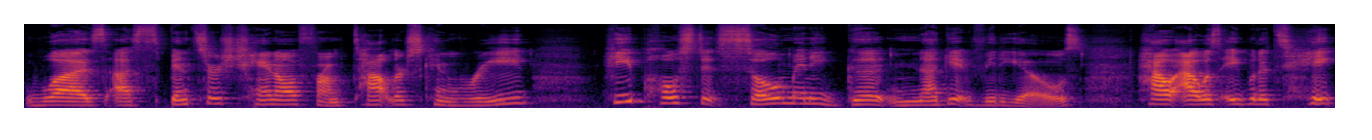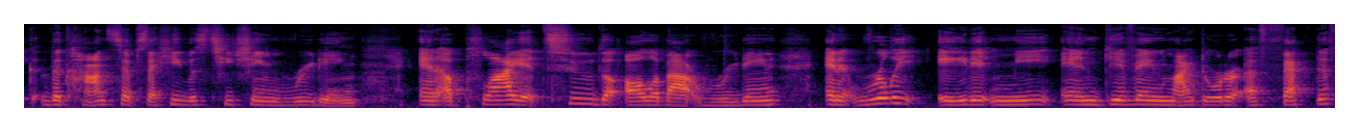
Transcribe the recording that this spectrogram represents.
was uh, Spencer's channel from Toddlers Can Read. He posted so many good nugget videos how I was able to take the concepts that he was teaching reading and apply it to the All About Reading. And it really aided me in giving my daughter effective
